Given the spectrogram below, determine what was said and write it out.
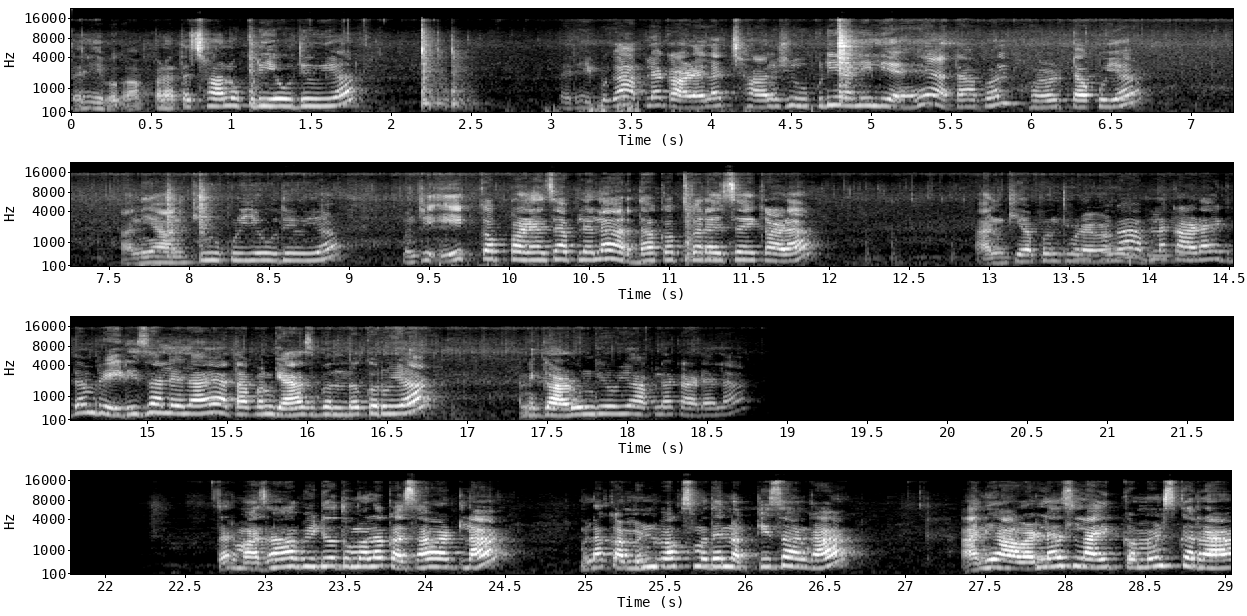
तर हे बघा आपण आता छान उकडी येऊ देऊया. तर हे बघा आपल्या काळ्याला छान अशी उकडी आलेली आहे. आता आपण हळद टाकूया. आणि आणखी उकळी येऊ देऊया. म्हणजे एक कप पाण्याचा आपल्याला अर्धा कप करायचा आहे काढा. आणखी आपण थोड्या वेळ आपला काढा एकदम रेडी झालेला आहे. आता आपण गॅस बंद करूया आणि गाळून घेऊया आपल्या काढ्याला. तर माझा हा व्हिडिओ तुम्हाला कसा वाटला? मला कमेंट बॉक्समध्ये नक्की सांगा. आणि आवडल्यास लाईक कमेंट्स करा.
